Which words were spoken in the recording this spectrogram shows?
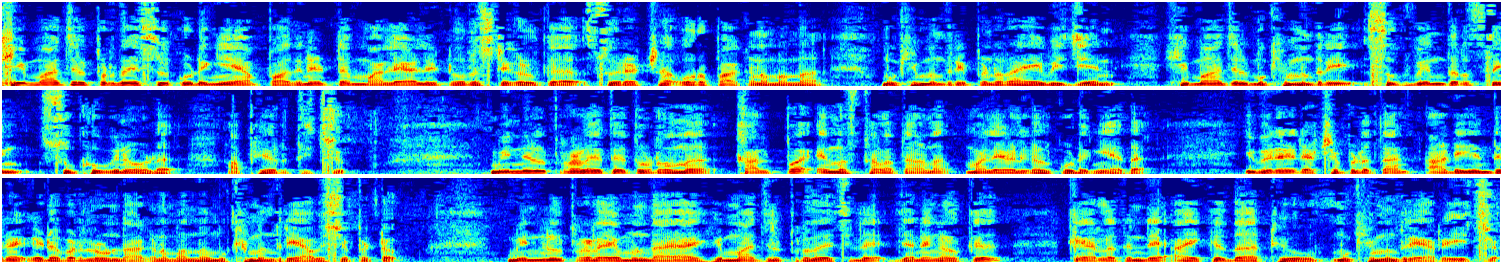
ഹിമാചൽ പ്രദേശിൽ കുടുങ്ങിയ പതിനെട്ട് മലയാളി ടൂറിസ്റ്റുകൾക്ക് സുരക്ഷ ഉറപ്പാക്കണമെന്ന് മുഖ്യമന്ത്രി പിണറായി വിജയൻ ഹിമാചൽ മുഖ്യമന്ത്രി സുഖ്വിന്ദർ സിംഗ് സുഖുവിനോട് അഭ്യർത്ഥിച്ചു. മിന്നൽ പ്രളയത്തെ തുടർന്ന് കൽപ്പ എന്ന സ്ഥലത്താണ് മലയാളികൾ കുടുങ്ങിയത്. ഇവരെ രക്ഷപ്പെടുത്താൻ അടിയന്തര ഇടപെടലുണ്ടാകണമെന്ന് മുഖ്യമന്ത്രി ആവശ്യപ്പെട്ടു. മിന്നൽ പ്രളയമുണ്ടായ ഹിമാചൽ പ്രദേശിലെ ജനങ്ങൾക്ക് കേരളത്തിന്റെ ഐക്യദാർഢ്യവും മുഖ്യമന്ത്രി അറിയിച്ചു.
